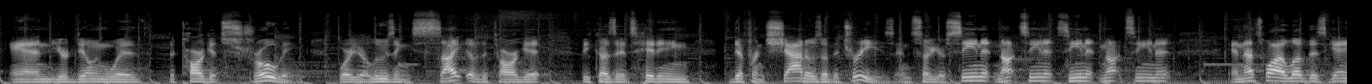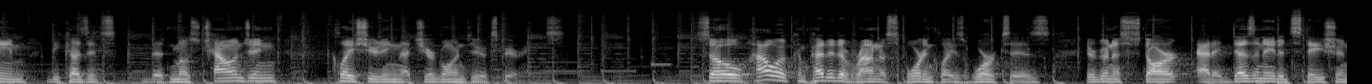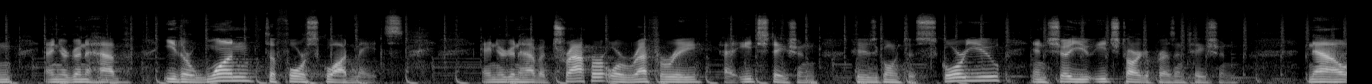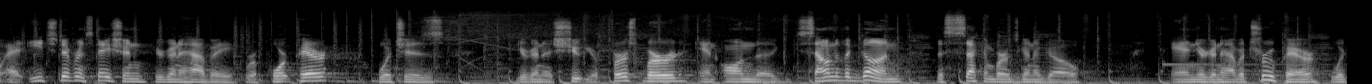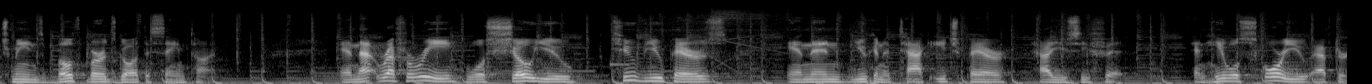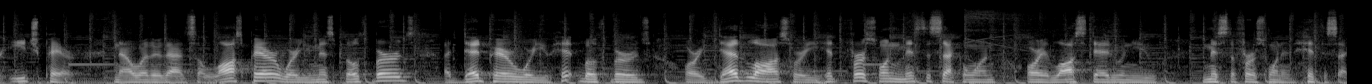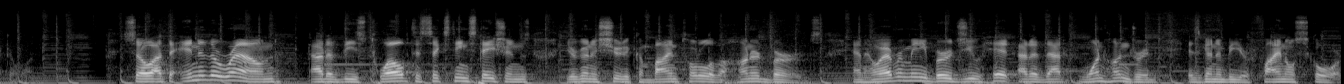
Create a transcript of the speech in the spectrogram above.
and you're dealing with the target strobing, where you're losing sight of the target because it's hitting different shadows of the trees. And so you're seeing it, not seeing it, seeing it, not seeing it. And that's why I love this game because it's the most challenging clay shooting that you're going to experience. So how a competitive round of sporting clays works is you're gonna start at a designated station and you're gonna have either one to four squad mates. And you're gonna have a trapper or referee at each station who's going to score you and show you each target presentation. Now at each different station, you're gonna have a report pair, which is you're gonna shoot your first bird and on the sound of the gun, the second bird's gonna go. And you're gonna have a true pair, which means both birds go at the same time. And that referee will show you two view pairs and then you can attack each pair how you see fit. And he will score you after each pair. Now, whether that's a lost pair where you miss both birds, a dead pair where you hit both birds, or a dead loss where you hit the first one, miss the second one, or a lost dead when you miss the first one and hit the second one. So at the end of the round, out of these 12 to 16 stations, you're gonna shoot a combined total of 100 birds. And however many birds you hit out of that 100 is gonna be your final score.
